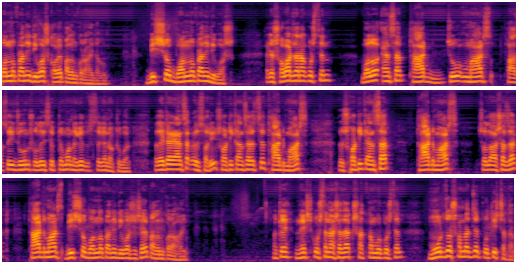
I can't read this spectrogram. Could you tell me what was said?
বন্যপ্রাণী দিবস কবে পালন করা হয় দেখো। বিশ্ব বন্যপ্রাণী দিবস। এটা সবার জানা কোশ্চেন বলো অ্যান্সার থার্ড জু মার্চ ফার্স্টই জুন, ষোলোই সেপ্টেম্বর নাকি সেকেন্ড অক্টোবর তাহলে এটার অ্যান্সার সরি সঠিক অ্যান্সার হচ্ছে থার্ড মার্চ সঠিক অ্যান্সার থার্ড মার্চ চলো আসা যাক। থার্ড মার্চ বিশ্ব বন্যপ্রাণী দিবস হিসেবে পালন করা হয়। ওকে নেক্সট কোশ্চেন আসা যাক, সাত নম্বর কোশ্চেন মৌর্য সাম্রাজ্যের প্রতিষ্ঠাতা।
